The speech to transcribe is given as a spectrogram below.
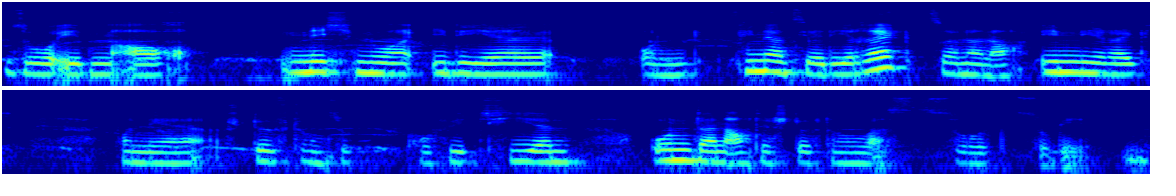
so eben auch nicht nur ideell und finanziell direkt, sondern auch indirekt von der Stiftung zu profitieren und dann auch der Stiftung was zurückzugeben.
